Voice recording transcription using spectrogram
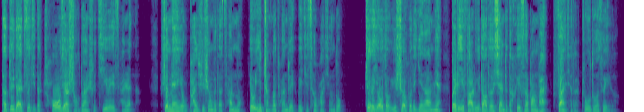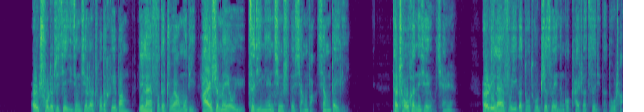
他对待自己的仇家手段是极为残忍的，身边有潘旭生为他参谋，有一整个团队为其策划行动。这个游走于社会的阴暗面、背离法律道德限制的黑色帮派，犯下了诸多罪恶。而除了这些已经结了仇的黑帮，林来福的主要目的还是没有与自己年轻时的想法相背离。他仇恨那些有钱人，而林来福一个赌徒之所以能够开设自己的赌场，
